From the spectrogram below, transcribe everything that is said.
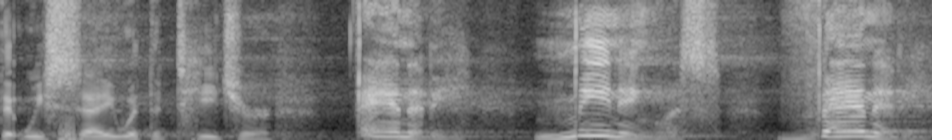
that we say with the teacher, vanity, meaningless, vanity.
